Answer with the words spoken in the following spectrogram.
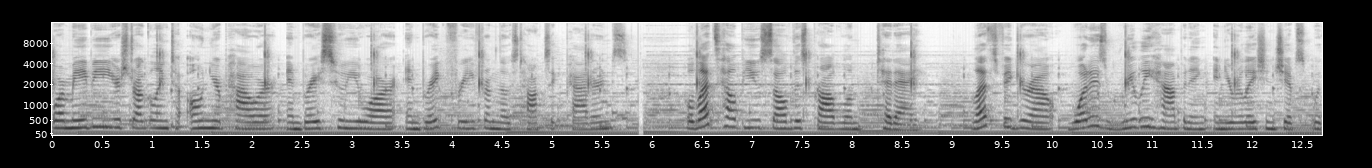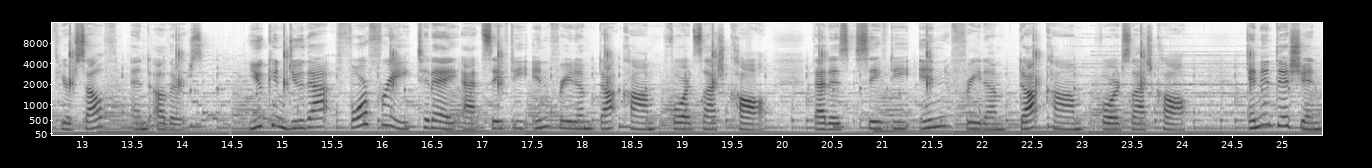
Or maybe you're struggling to own your power, embrace who you are, and break free from those toxic patterns? Well, let's help you solve this problem today. Let's figure out what is really happening in your relationships with yourself and others. You can do that for free today at safetyinfreedom.com forward slash call. That is safetyinfreedom.com forward slash call. In addition,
